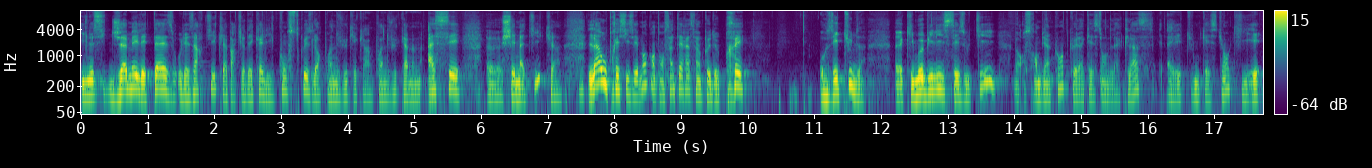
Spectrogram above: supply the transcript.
Ils ne citent jamais les thèses ou les articles à partir desquels ils construisent leur point de vue, qui est un point de vue quand même assez euh, schématique. Là où précisément, quand on s'intéresse un peu de près aux études euh, qui mobilisent ces outils, ben, on se rend bien compte que la question de la classe, elle est une question qui est,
